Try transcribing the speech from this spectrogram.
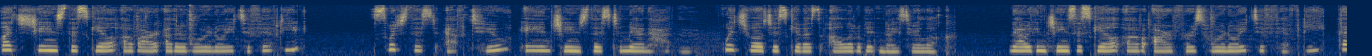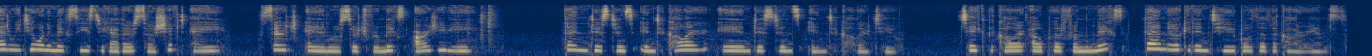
Let's change the scale of our other Voronoi to 50. Switch this to F2 and change this to Manhattan, which will just give us a little bit nicer look. Now we can change the scale of our first Voronoi to 50. Then we do want to mix these together, so Shift A, search, and we'll search for Mix RGB. Then distance into color and distance into color 2. Take the color output from the mix, then hook it into both of the color ramps.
